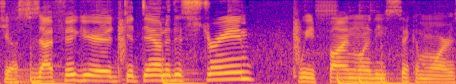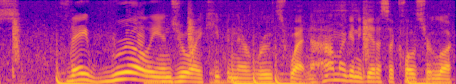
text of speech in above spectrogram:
Just as I figured, get down to this stream, we'd find one of these sycamores. They really enjoy keeping their roots wet. Now, how am I gonna get us a closer look?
